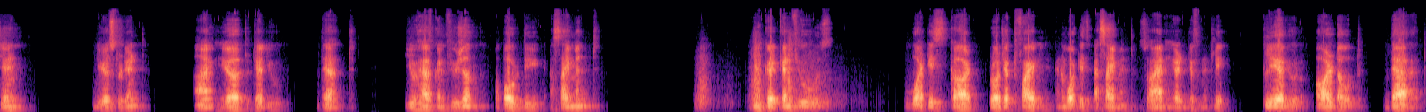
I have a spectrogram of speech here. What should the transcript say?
Dear student, I am here to tell you that you have confusion about the assignment. You get confused what is called project file and what is assignment. So I am here definitely clear your all doubt that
